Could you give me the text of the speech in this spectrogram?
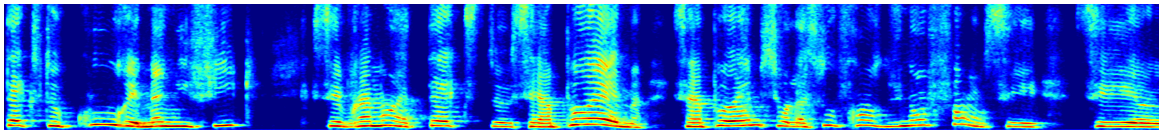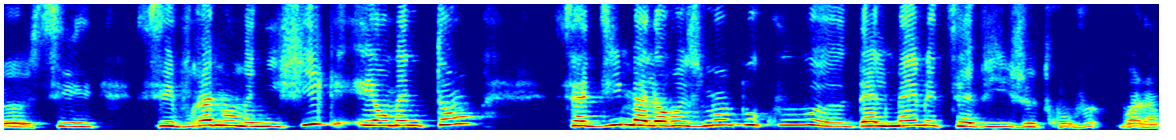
texte court et magnifique. C'est vraiment un texte, c'est un poème, c'est un poème sur la souffrance d'une enfant. C'est c'est euh, c'est vraiment magnifique et en même temps, ça dit malheureusement beaucoup euh, d'elle-même et de sa vie, je trouve. Voilà.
